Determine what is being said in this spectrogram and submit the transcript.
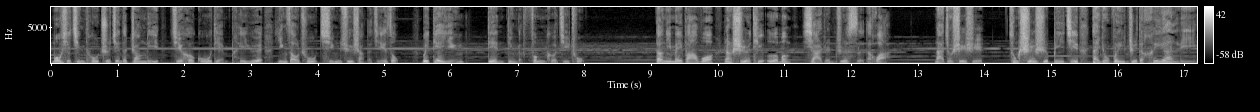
某些镜头之间的张力结合古典配乐，营造出情绪上的节奏，为电影奠定了风格基础。当你没把握让实体噩梦吓人致死的话，那就试试从时时逼近但又未知的黑暗里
